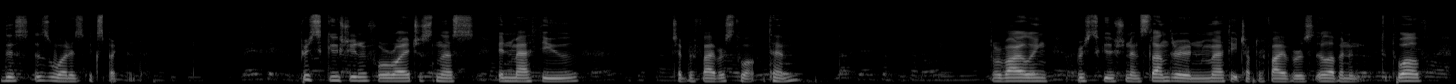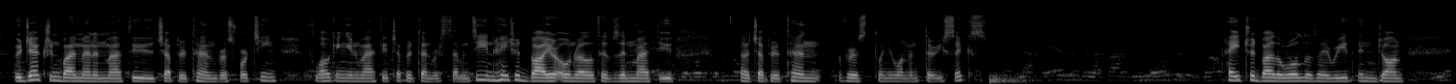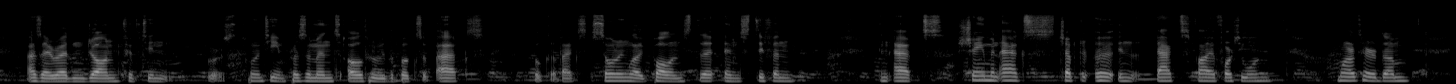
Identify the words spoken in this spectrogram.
this is what is expected. Persecution for righteousness in Matthew chapter 5 verse 12, 10. Reviling, persecution, and slander in Matthew chapter 5 verse 11 and to 12. Rejection by men in Matthew chapter 10 verse 14. Flogging in Matthew chapter 10 verse 17. Hatred by your own relatives in Matthew uh, chapter 10 verse 21 and 36. Hatred by the world as I read in John as I read in John 15 verse 20, imprisonment all through the books of Acts, book of Acts, stoning like Paul and, St- and Stephen in Acts, shame in Acts chapter uh, in Acts 5:41, martyrdom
